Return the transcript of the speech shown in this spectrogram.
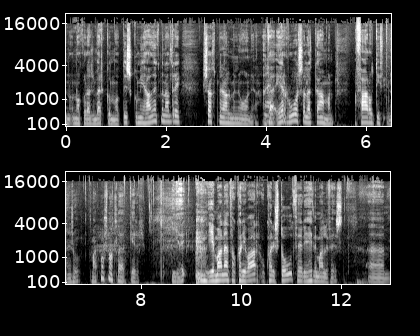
nokkur af þessum verkum á diskum, ég hafði einhvern aldrei sagt mér almenni og honið en það er rosalega gaman að fara á dýftina eins og Magnús náttúrulega gerir. Ég, ég man ennþá hvað ég var og hvað ég stóð þegar ég heiti Mali fyrst. Um,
